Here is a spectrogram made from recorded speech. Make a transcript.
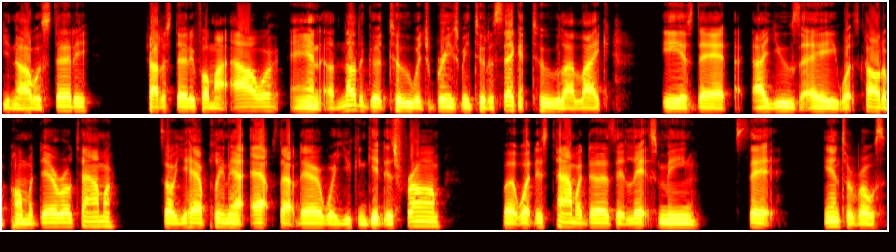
you know, I would study, try to study for my hour. And another good tool, which brings me to the second tool I like, is that I use a what's called a Pomodoro timer. So you have plenty of apps out there where you can get this from. But what this timer does, it lets me set intervals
